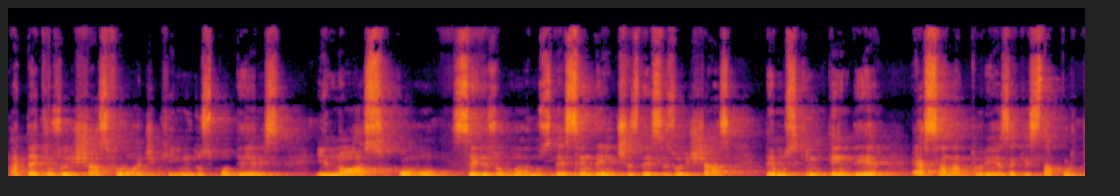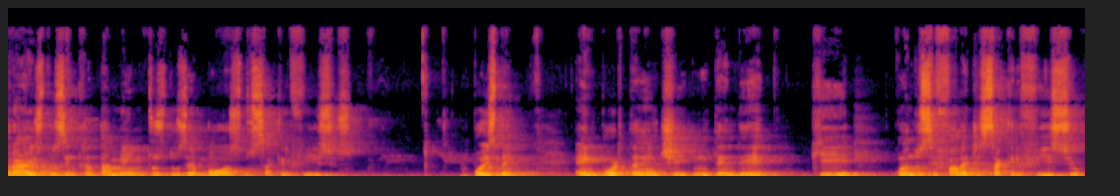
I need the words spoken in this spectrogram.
até que os orixás foram adquirindo os poderes e nós, como seres humanos descendentes desses orixás, temos que entender essa natureza que está por trás dos encantamentos, dos ebós, dos sacrifícios. Pois bem, é importante entender que quando se fala de sacrifício,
